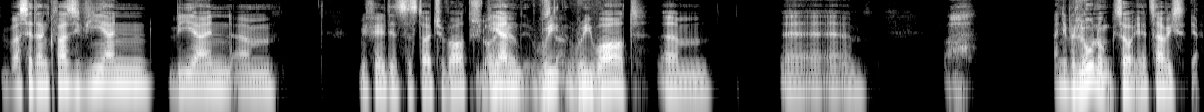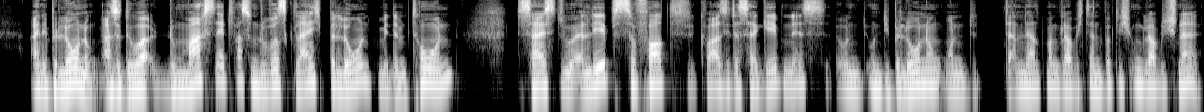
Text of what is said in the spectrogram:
was ja dann quasi wie ein, wie ein, ähm, mir fehlt jetzt das deutsche Wort, wie ein Re Reward, ähm, äh, äh, oh, eine Belohnung. So, jetzt habe ich es. Ja. Eine Belohnung. Also du, du machst etwas und du wirst gleich belohnt mit dem Ton. Das heißt, du erlebst sofort quasi das Ergebnis und, und die Belohnung und dann lernt man, glaube ich, dann wirklich unglaublich schnell.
